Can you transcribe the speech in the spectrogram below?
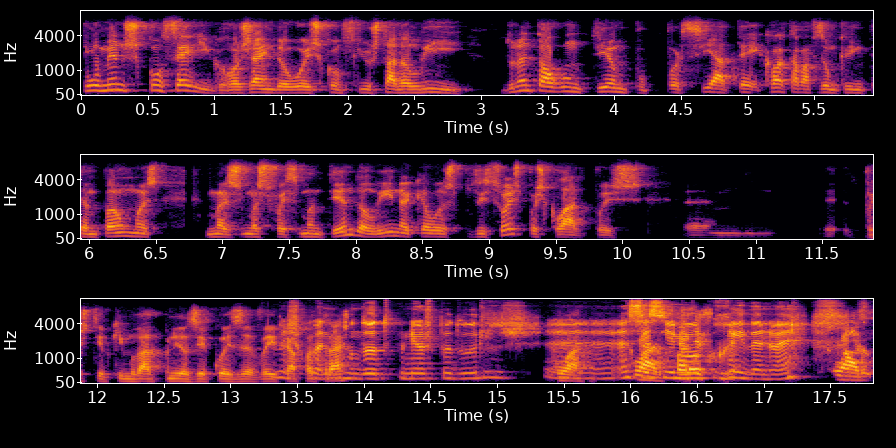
pelo menos consegue. O Roger ainda hoje conseguiu estar ali durante algum tempo, parecia até, claro que estava a fazer um bocadinho de tampão, mas, mas, mas foi-se mantendo ali naquelas posições, depois, claro, depois, um, depois teve que mudar de pneus e a coisa veio mas cá para trás. quando mudou de pneus para duros, claro, uh, assassinou claro, a corrida, não é? Claro,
